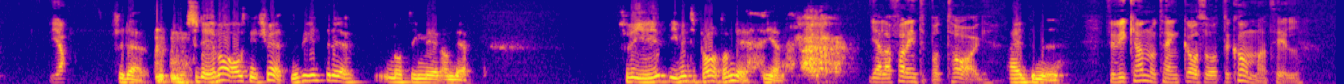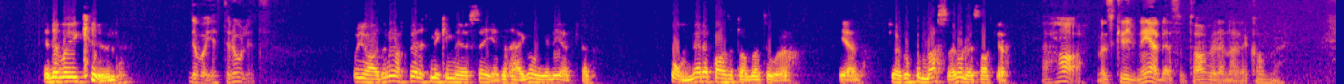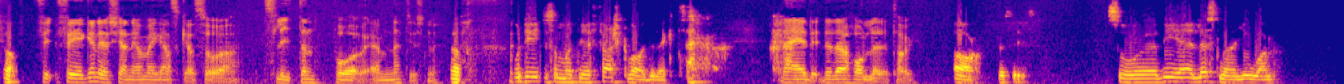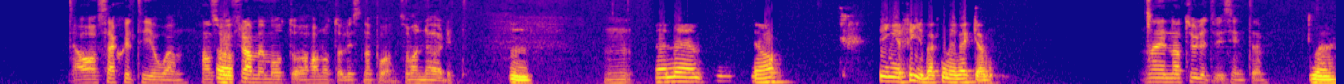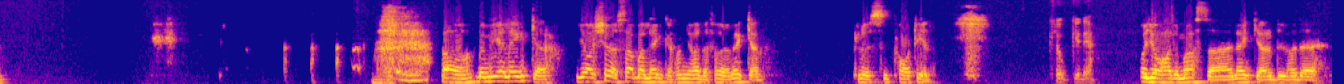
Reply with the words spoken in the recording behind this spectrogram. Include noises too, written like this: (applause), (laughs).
Ja, Så, där. så det var avsnitt 21. Nu blir inte det någonting mer om det. Så vi, vi vill inte prata om det igen. i alla fall inte på ett tag. Nej, inte nu. För vi kan nog tänka oss återkomma till. Ja, det var ju kul. Det var jätteroligt. Och jag hade nog haft väldigt mycket mer att säga den här gången egentligen. Om vi hade pratat om datorer igen. För jag kom på massa roliga saker. Jaha, men skriv ner det så tar vi det när det kommer. Ja. För, för egen del känner jag mig ganska så sliten på ämnet just nu. Ja. (laughs) Och det är inte som att det är färskvara direkt. Nej, det, det där håller ett tag. ja, precis. Så eh, vi är ledsna Johan. Ja, särskilt till Johan. Han såg Ja. fram emot att ha något att lyssna på som var nördigt. Mm. Mm. Men eh, ja. Ingen feedback den här veckan. Nej, naturligtvis inte. Nej. Ja, men vi har länkar. Jag kör samma länkar som jag hade förra veckan. Plus ett par till. Klok idé. Och jag hade massa länkar och du hade...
